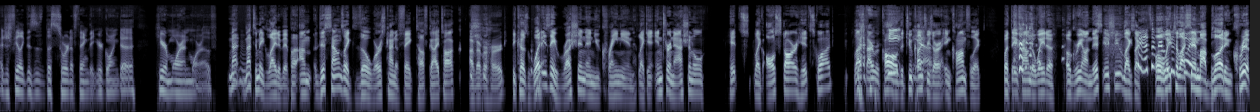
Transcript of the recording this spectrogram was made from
I just feel like this is the sort of thing that you're going to hear more and more of. Not Mhm. not to make light of it but um this sounds like the worst kind of fake tough guy talk i've ever heard because what Yeah. is a russian and ukrainian like an international hits like all-star hit squad last i recall He- the two countries yeah. are in conflict but they found a way to agree on this issue like it's like Wait, that's oh really wait till i send my blood and crip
